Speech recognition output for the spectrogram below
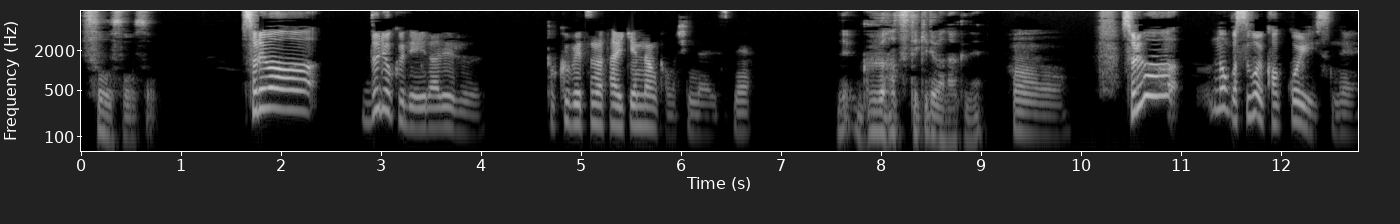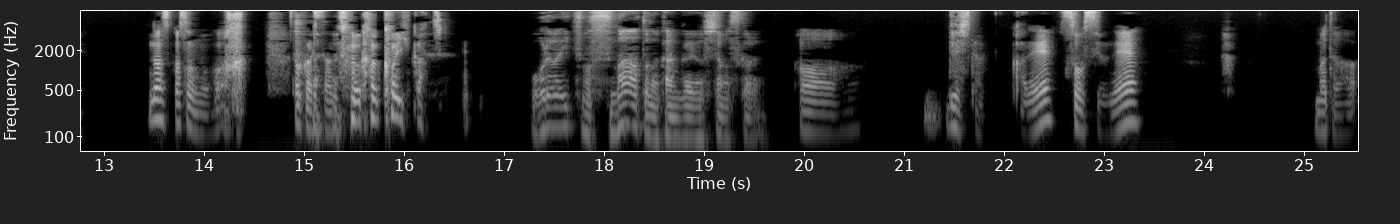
そうそうそう。それは、努力で得られる特別な体験なんかもしんないですね。ね、偶発的ではなくね。うん。それは、なんかすごいかっこいいですね。なんすか、その、赤石さん、そのかっこいい感じ。俺はいつもスマートな考えをしてますから。ああ。でしたかね。そうっすよね。また、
